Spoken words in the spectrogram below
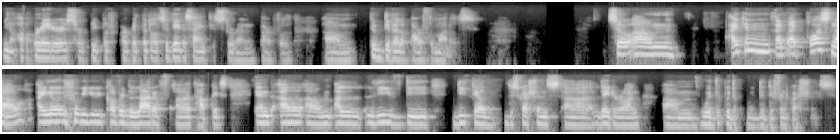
you know operators or people for corporate, but also data scientists to run powerful um, to develop powerful models. So um, I can I, I, pause now. I know that we, we covered a lot of uh, topics, and I'll um, I'll leave the detailed discussions uh, later on um, with with the, with the, different questions.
